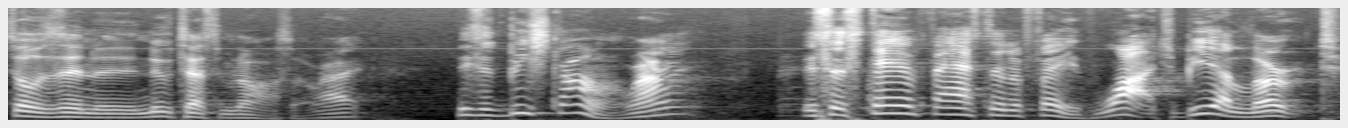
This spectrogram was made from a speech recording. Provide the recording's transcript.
So it's in the New Testament also, right? He says, be strong, right? It says, stand fast in the faith. Watch, be alert.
